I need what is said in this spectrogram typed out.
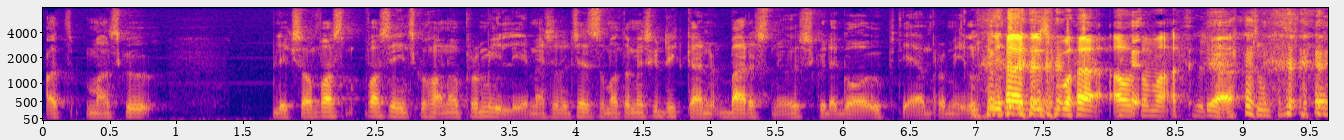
att man skulle liksom, fast, fast jag inte skulle ha någon promille i mig så det känns som att om jag skulle dricka en bärs nu skulle det gå upp till en promille. ja, det skulle bara automatiskt. ja.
